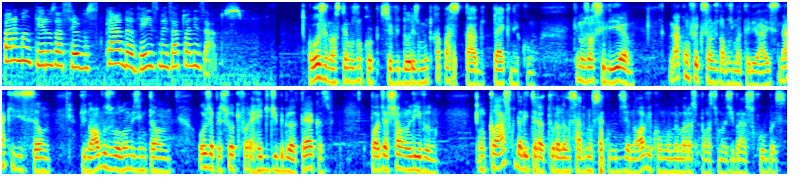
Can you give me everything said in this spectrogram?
para manter os acervos cada vez mais atualizados. Hoje nós temos um corpo de servidores muito capacitado, técnico, que nos auxilia na confecção de novos materiais, na aquisição de novos volumes. Então, hoje a pessoa que for à rede de bibliotecas pode achar um livro um clássico da literatura lançado no século XIX, como Memórias Póstumas de Brás Cubas,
